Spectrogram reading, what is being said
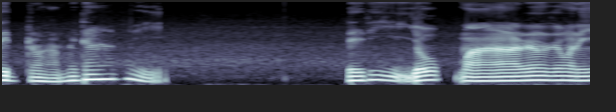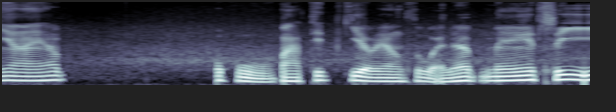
ติดหมาไม่ได้เดดี้ยกมาแล้วจังหวะนี้ยังไงครับ โอ้โหมาติดเกี่ยวอย่างสวยเลยครับเมสซี่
